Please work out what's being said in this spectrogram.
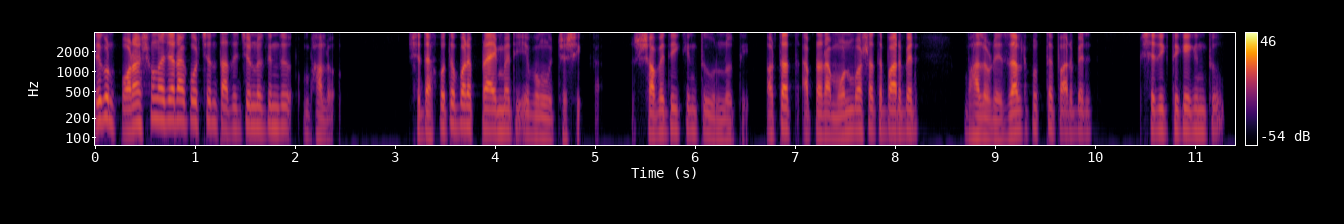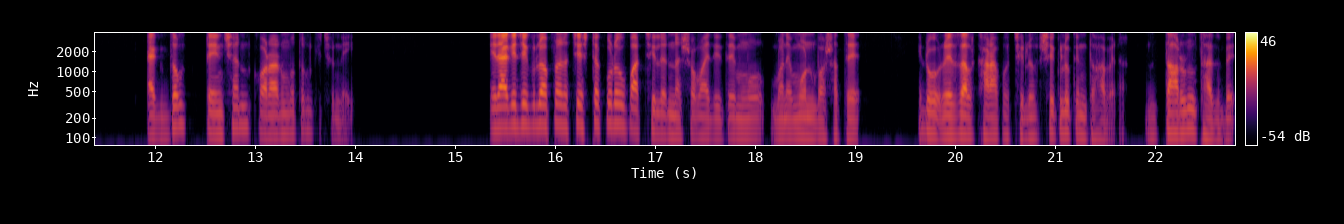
দেখুন পড়াশোনা যারা করছেন তাদের জন্য কিন্তু ভালো। সেটা হতে পারে প্রাইমারি এবং উচ্চশিক্ষা, সবেতেই কিন্তু উন্নতি। অর্থাৎ আপনারা মন বসাতে পারবেন, ভালো রেজাল্ট করতে পারবেন, সেদিক থেকে কিন্তু একদম টেনশন করার মতন কিছু নেই। এর আগে যেগুলো আপনারা চেষ্টা করেও পাচ্ছিলেন না সময় দিতে মানে মন বসাতে একটু রেজাল্ট খারাপ হচ্ছিল, সেগুলো কিন্তু হবে না। দারুণ থাকবে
